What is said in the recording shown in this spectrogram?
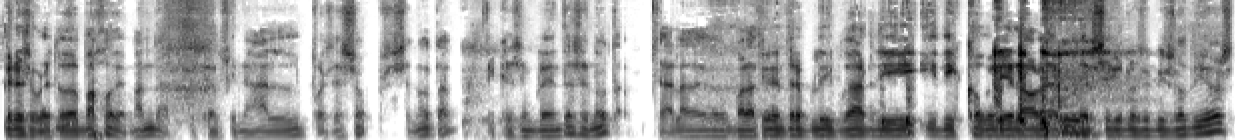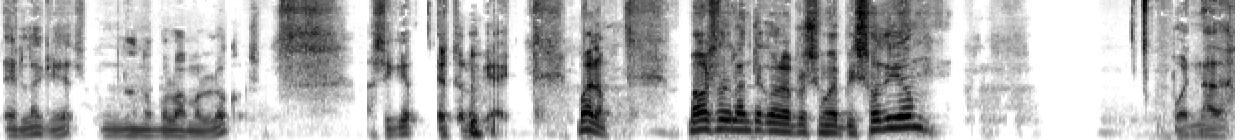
Pero sobre todo bajo demanda, porque al final, pues eso, se nota. Es que simplemente se nota. O sea, la comparación entre Blizzard y, y Discovery a la hora de poder seguir los episodios es la que es. No nos volvamos locos. Así que esto es lo que hay. Bueno, vamos adelante con el próximo episodio. Pues nada,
